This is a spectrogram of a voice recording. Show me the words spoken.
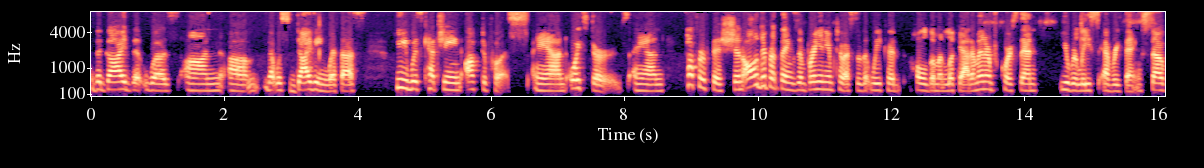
the guide that was on um, that was diving with us, he was catching octopus and oysters and pufferfish and all different things and bringing them to us so that we could hold them and look at them. And of course, then you release everything. So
